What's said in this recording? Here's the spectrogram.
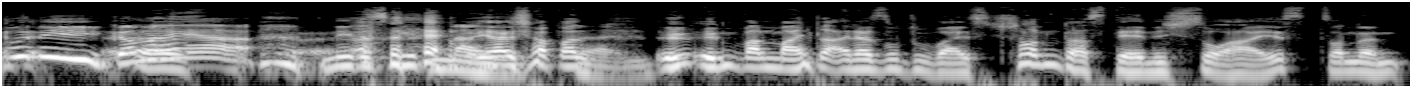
Wuni, komm mal her. Nee, das geht nein. ja, ich habe halt, irgendwann meinte einer so, du weißt schon, dass der nicht so heißt, sondern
